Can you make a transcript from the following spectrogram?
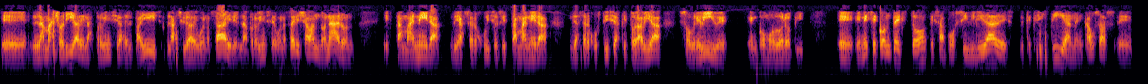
eh, la mayoría de las provincias del país, la ciudad de Buenos Aires, la provincia de Buenos Aires ya abandonaron esta manera de hacer juicios y esta manera de hacer justicias que todavía sobrevive en Comodoro Pi. Eh, en ese contexto, esa posibilidad de, que existían en causas, eh,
